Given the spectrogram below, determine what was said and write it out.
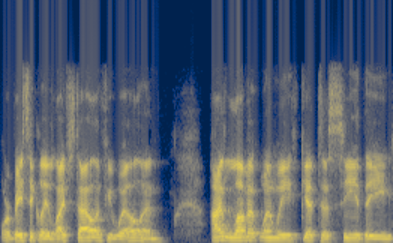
or basically lifestyle, if you will. And I love it when we get to see the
